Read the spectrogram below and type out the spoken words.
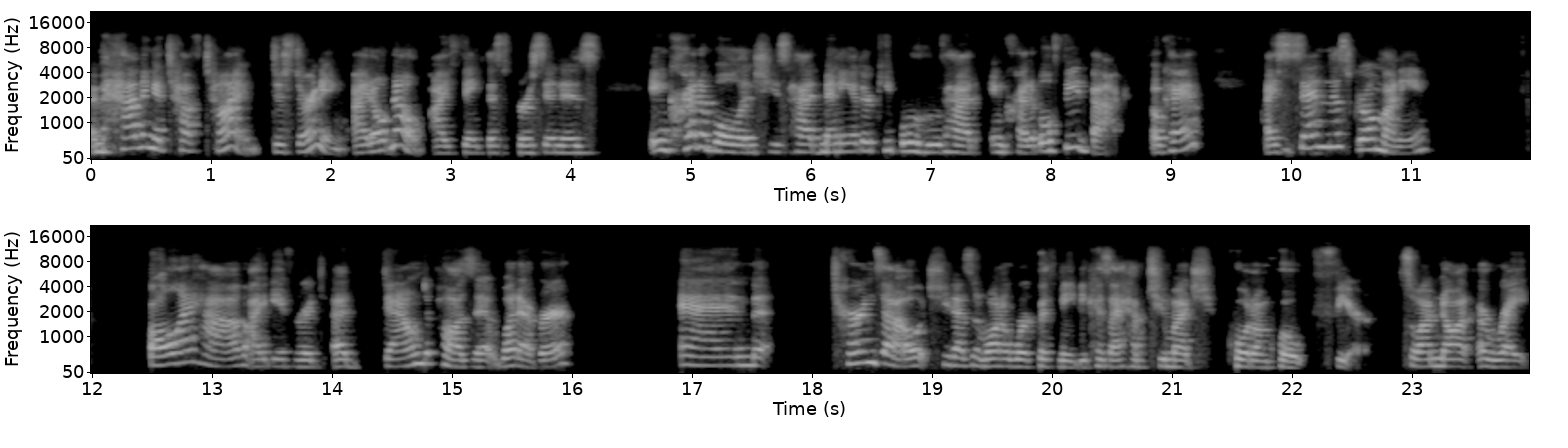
I'm having a tough time discerning. I don't know. I think this person is incredible and she's had many other people who've had incredible feedback. Okay. I send this girl money all I have. I gave her a, a down deposit, whatever. And turns out she doesn't want to work with me because I have too much quote unquote fear. So I'm not a right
